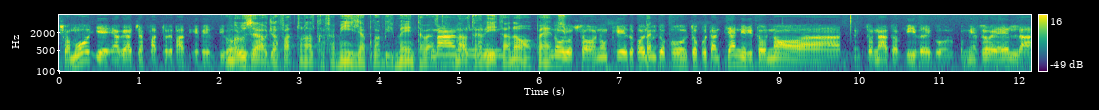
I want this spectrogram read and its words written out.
sua moglie e aveva già fatto le pratiche per il Ma divorzio. lui si era già fatto un'altra famiglia probabilmente, aveva Ma, un'altra vita, no? Penso. Non lo so, non credo. Poi Beh. lui dopo, dopo tanti anni ritornò a, è tornato a vivere con, con mia sorella,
